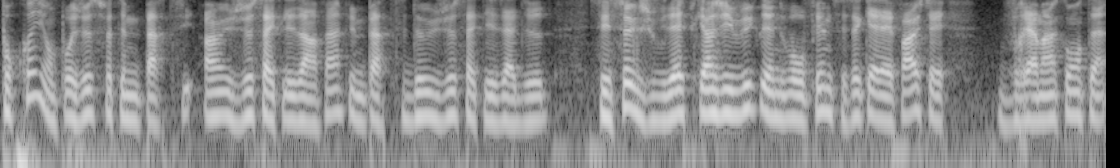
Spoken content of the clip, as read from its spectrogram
pourquoi ils ont pas juste fait une partie 1 juste avec les enfants, puis une partie 2 juste avec les adultes? C'est ça que je voulais. Puis quand j'ai vu que le nouveau film, c'est ça qu'elle allait faire, j'étais vraiment content.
